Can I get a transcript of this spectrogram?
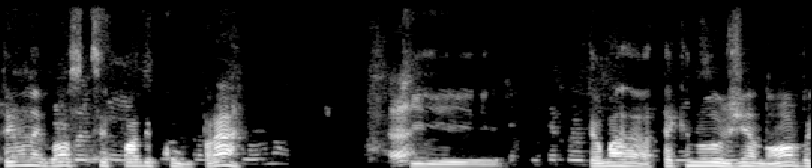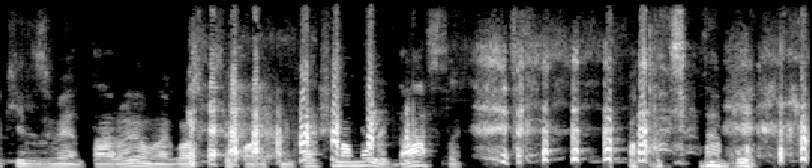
tem um negócio que você pode comprar que tem uma tecnologia nova que eles inventaram, é um negócio que você pode comprar que chama mordaça. pra passar na boca.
